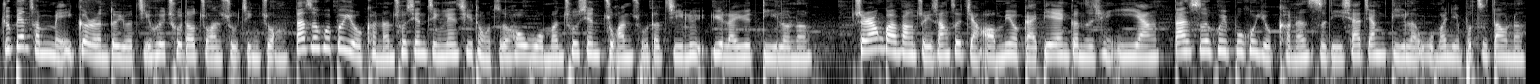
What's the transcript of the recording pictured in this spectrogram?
就变成每一个人都有机会出到专属精装。但是会不会有可能出现精炼系统之后，我们出现专属的几率越来越低了呢？虽然官方嘴上是讲哦没有改变，跟之前一样，但是会不会有可能私底下降低了，我们也不知道呢。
